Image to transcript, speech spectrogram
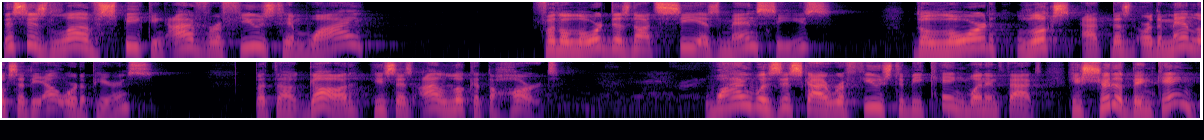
This is love speaking. I've refused him. Why? For the Lord does not see as man sees. The Lord looks at, this, or the man looks at the outward appearance, but the God, he says, I look at the heart. Why was this guy refused to be king when in fact he should have been king?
